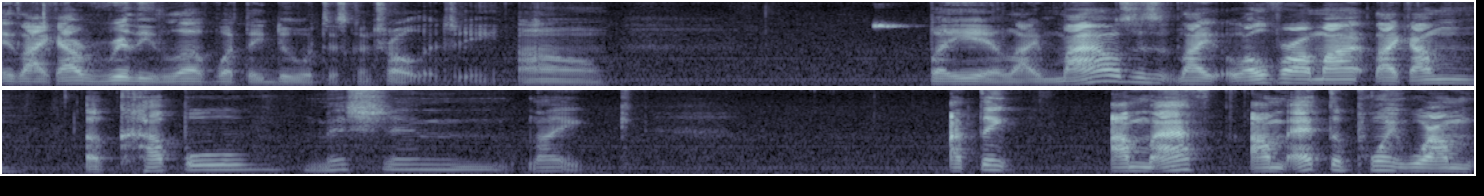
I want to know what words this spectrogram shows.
like i really love what they do with this controller g. Um but yeah like miles is like overall my like i'm a couple mission like i think i'm at i'm at the point where i'm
